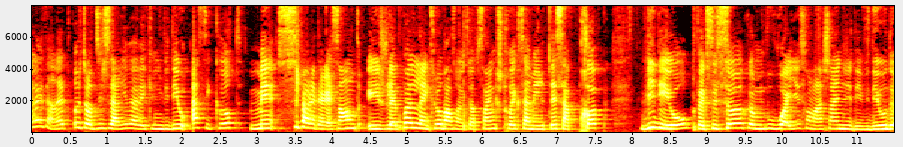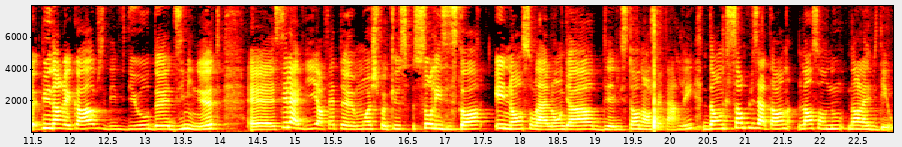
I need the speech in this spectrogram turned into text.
Allô Internet, aujourd'hui je vous arrive avec une vidéo assez courte mais super intéressante et je voulais pas l'inclure dans un top 5, je trouvais que ça méritait sa propre vidéo. Fait que c'est ça, comme vous voyez sur ma chaîne, j'ai des vidéos de 1 heure et quart, j'ai des vidéos de 10 minutes. Euh, c'est la vie, en fait, euh, moi je focus sur les histoires et non sur la longueur de l'histoire dont je vais parler. Donc sans plus attendre, lançons-nous dans la vidéo.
